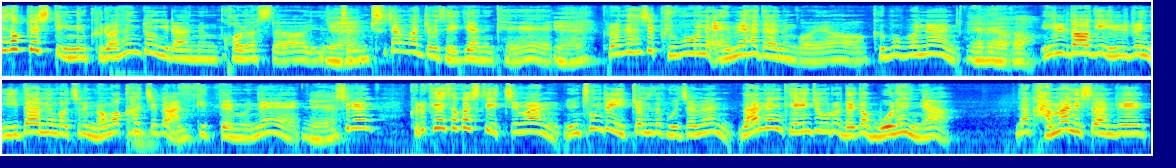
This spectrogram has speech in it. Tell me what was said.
해석될 수도 있는 그런 행동이라는 거였어요. 예. 지금 추장관 쪽에서 얘기하는 게. 예. 그런데 사실 그 부분은 애매하다는 거예요. 그 부분은 애매하다. 1 더하기 1은 2다는 것처럼 명확하지가 않기 때문에 예. 사실은 그렇게 해석할 수도 있지만 윤 총장 입장에서 보자면 나는 개인적으로 내가 뭘 했냐. 난 가만히 있었는데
